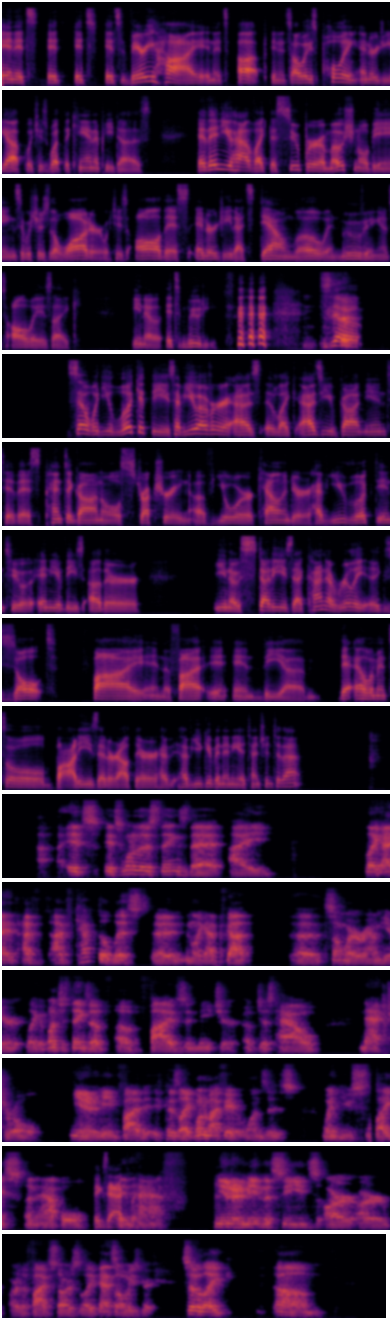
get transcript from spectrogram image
And it's it it's it's very high and it's up and it's always pulling energy up, which is what the canopy does. And then you have like the super emotional beings, which is the water, which is all this energy that's down low and moving. And it's always like, you know, it's moody. Mhm. So so when you look at these, have you ever as like as you've gotten into this pentagonal structuring of your calendar, have you looked into any of these other, you know, studies that kind of really exalt phi and the phi and the um the elemental bodies that are out there? Have have you given any attention to that? it's it's one of those things that I like. I I've I've kept a list uh, and like I've got uh, somewhere around here like a bunch of things of of fives in nature of just how natural you know what I mean five because like one of my favorite ones is when you slice an apple exactly in half. You know what I mean? The seeds are are are the five stars. Like that's always great. So like, um,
